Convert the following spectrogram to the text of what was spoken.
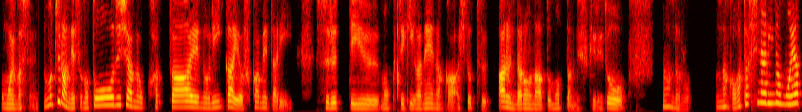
思いましたね。もちろんね、その当事者の方への理解を深めたりするっていう目的がね、なんか一つあるんだろうなと思ったんですけれど、なんだろう。なんか私なりのもやっ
